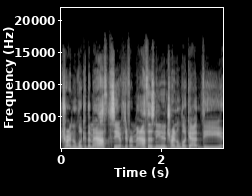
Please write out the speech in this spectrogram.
trying to look at the math, see if different math is needed, trying to look at the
